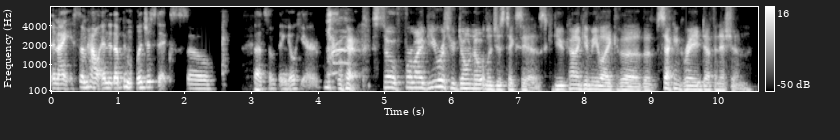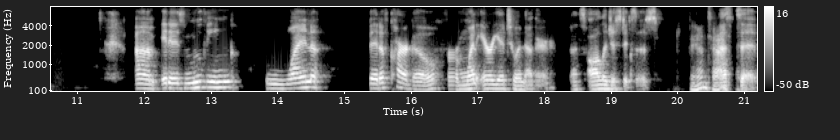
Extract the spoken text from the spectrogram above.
and i somehow ended up in logistics. So that's something you'll hear. Okay. So for my viewers who don't know what logistics is could you kind of give me like the the second grade definition? Um, it is moving one bit of cargo from one area to another. That's all logistics is. Fantastic.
